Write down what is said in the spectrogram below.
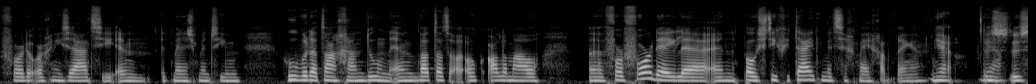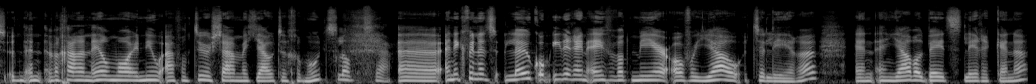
voor de organisatie en het managementteam. Hoe we dat dan gaan doen en wat dat ook allemaal voor voordelen en positiviteit met zich mee gaat brengen. Ja, dus, ja. dus en, en we gaan een heel mooi nieuw avontuur samen met jou tegemoet. Klopt, ja. Uh, en ik vind het leuk om iedereen even wat meer over jou te leren. En, en jou wat beter te leren kennen.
